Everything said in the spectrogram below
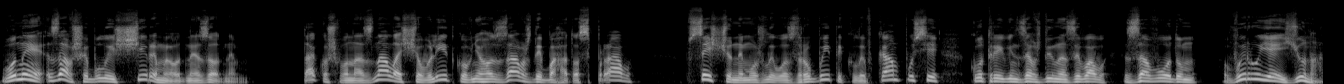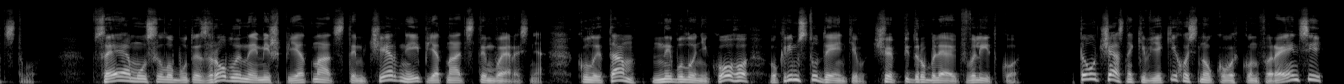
Вони завжди були щирими одне з одним. Також вона знала, що влітку в нього завжди багато справ, все, що неможливо зробити, коли в кампусі, котрий він завжди називав заводом, вирує юнацтво. Все мусило бути зроблене між 15 червня і 15 вересня, коли там не було нікого, окрім студентів, що підробляють влітку, та учасників якихось наукових конференцій,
